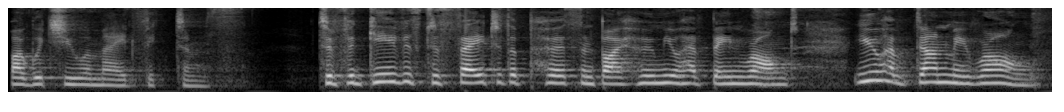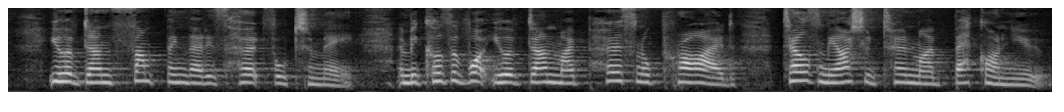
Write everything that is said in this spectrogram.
by which you were made victims? To forgive is to say to the person by whom you have been wronged, You have done me wrong. You have done something that is hurtful to me. And because of what you have done, my personal pride tells me I should turn my back on you.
